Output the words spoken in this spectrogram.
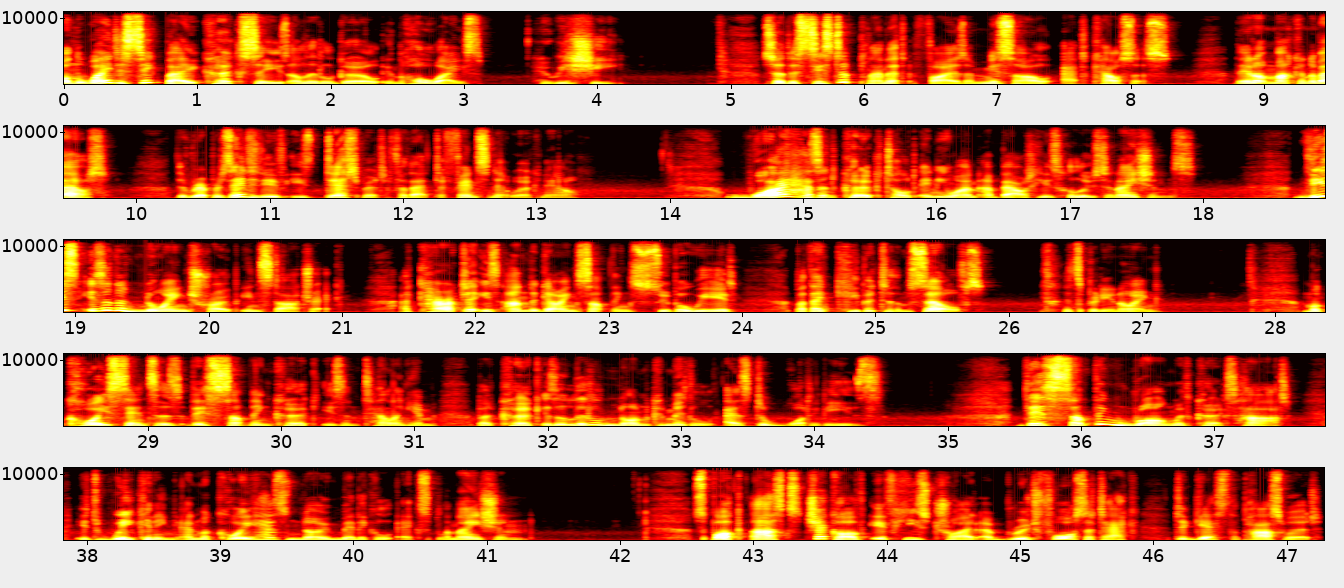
On the way to sickbay, Kirk sees a little girl in the hallways. Who is she? So the sister planet fires a missile at Calsus. They're not mucking about. The representative is desperate for that defense network now. Why hasn't Kirk told anyone about his hallucinations? This is an annoying trope in Star Trek. A character is undergoing something super weird, but they keep it to themselves. It's pretty annoying. McCoy senses there's something Kirk isn't telling him, but Kirk is a little non committal as to what it is. There's something wrong with Kirk's heart. It's weakening, and McCoy has no medical explanation. Spock asks Chekov if he's tried a brute force attack to guess the password.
